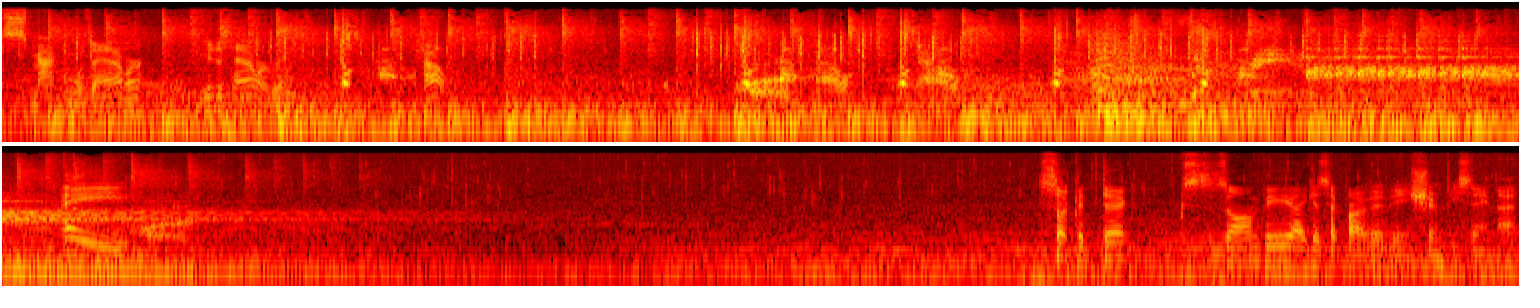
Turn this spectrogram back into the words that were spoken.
smack him with the hammer? Give me this hammer. Him... Ow. Ow. Ow. Ow. Hey! Suck a dick, zombie. I guess I probably shouldn't be saying that.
